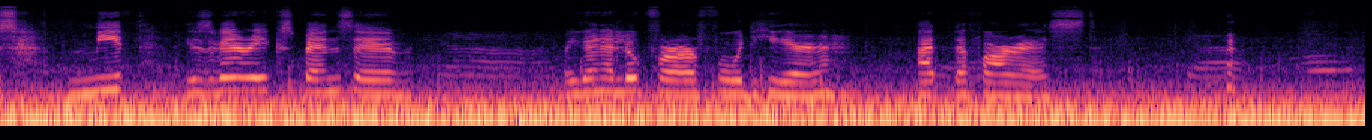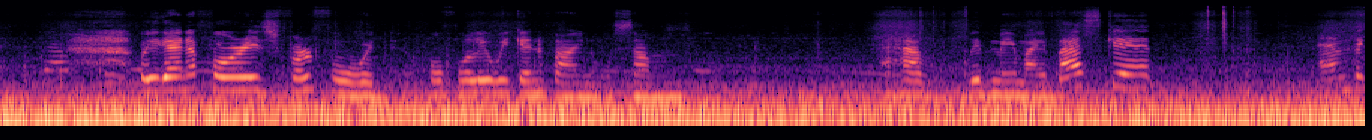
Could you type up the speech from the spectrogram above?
Since meat is very expensive. We're gonna look for our food here at the forest. We're gonna forage for food. Hopefully we can find some. I have with me my basket and the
